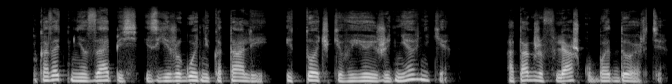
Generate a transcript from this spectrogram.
— показать мне запись из ежегодника Талии и точки в ее ежедневнике, а также фляжку Бет Доерти.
